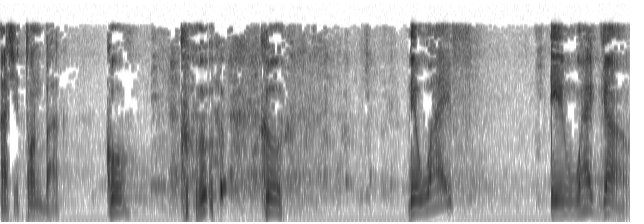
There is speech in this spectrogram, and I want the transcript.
And she turned back. Go, go, go. The wife in white gown.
